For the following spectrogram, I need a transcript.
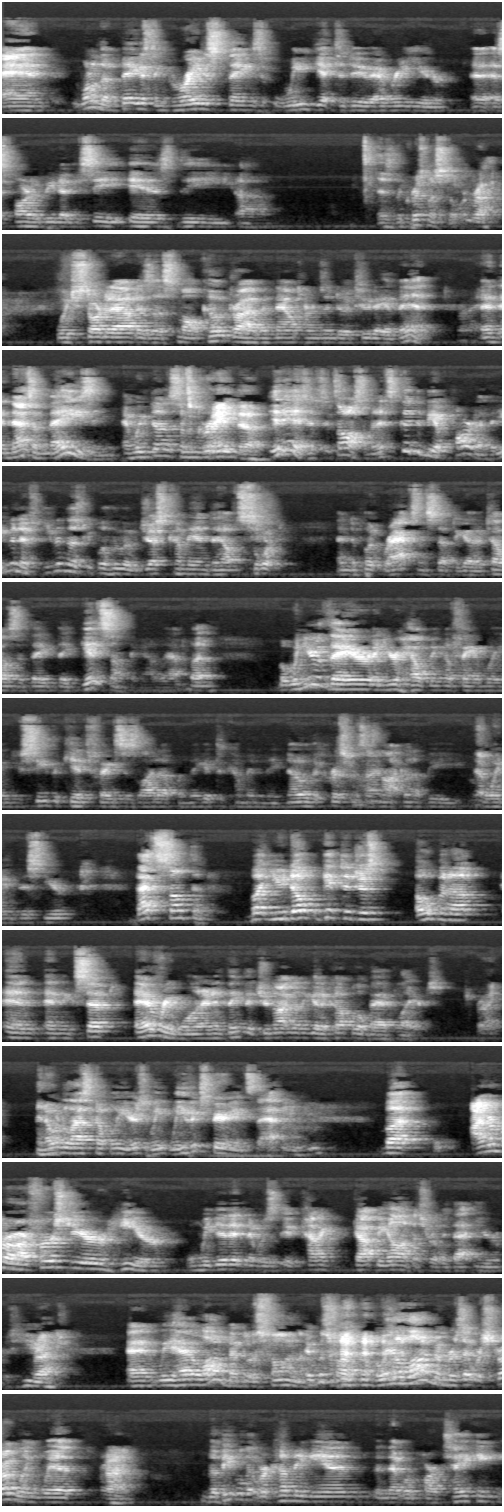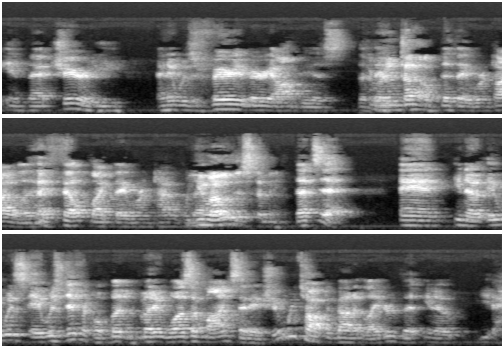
And one of the biggest and greatest things we get to do every year as part of BWC is the uh, is the Christmas store, Right. which started out as a small coat drive and now turns into a two day event, and and that's amazing. And we've done some It's really great though. it is. It's, it's awesome, and it's good to be a part of it. Even if even those people who have just come in to help sort and to put racks and stuff together tell us that they they get something out of that. But but when you're there and you're helping a family and you see the kids' faces light up when they get to come in and they know that Christmas Right. is not going to be Yep. avoided this year, that's something. But you don't get to just open up and and accept everyone and then think that you're not going to get a couple of bad players. And over the last couple of years, we we've experienced that. Mhm. But I remember our first year here when we did it, and it was it kind of got beyond us really that year. It was huge, Right. and we had a lot of members. It was fun. It was fun. but we had a lot of members that were struggling with Right. the people that were coming in and that were partaking in that charity, and it was very very obvious that They were entitled. that they were entitled, and they felt like they were entitled. You owe this to me. That's it. And you know, it was it was difficult, but but it was a mindset issue. We talked about it later that you know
